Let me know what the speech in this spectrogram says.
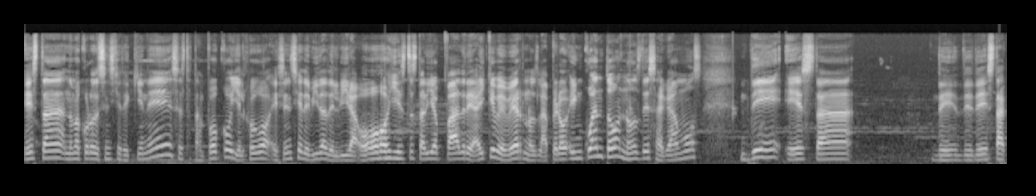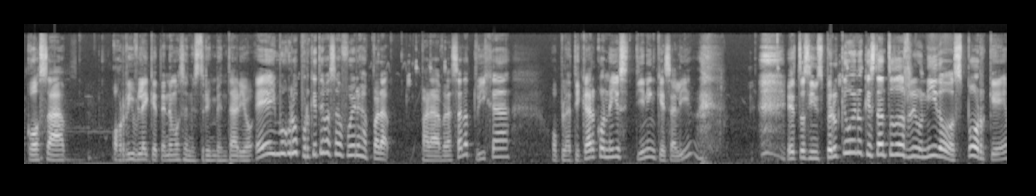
Esta, no me acuerdo de esencia de quién es, esta tampoco. Y el juego Esencia de Vida de Elvira. ¡Oh, esto estaría padre! Hay que bebérnosla. Pero en cuanto nos deshagamos de esta... De, de, de esta cosa horrible que tenemos en nuestro inventario. ¡Ey, Mugro! ¿Por qué te vas afuera? ¿Para, para abrazar a tu hija? O platicar con ellos si tienen que salir. Estos Sims, pero qué bueno que están todos reunidos porque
